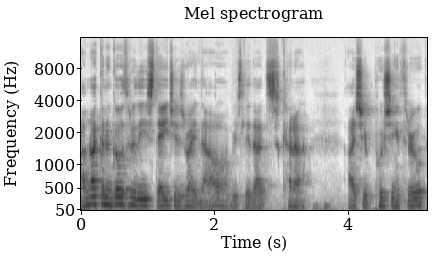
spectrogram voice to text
I'm not going to go through these stages right now. Obviously that's kind of as you're pushing through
